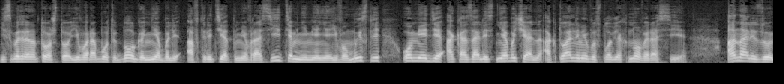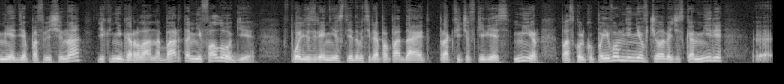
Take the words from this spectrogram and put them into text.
Несмотря на то, что его работы долго не были авторитетными в России, тем не менее его мысли о медиа оказались необычайно актуальными в условиях новой России. Анализу медиа посвящена и книга Ролана Барта «Мифология». В поле зрения исследователя попадает практически весь мир, поскольку, по его мнению, в человеческом мире э,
